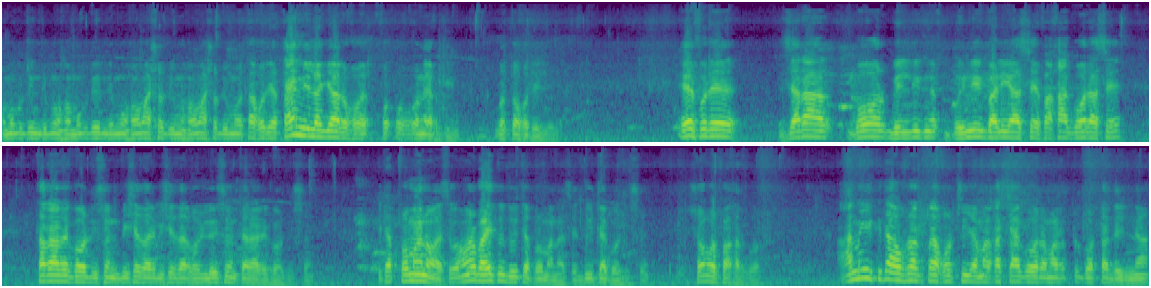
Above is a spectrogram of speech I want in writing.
অমুক দিন দিমু, অমুক দিন দিমু হমাসও দিমু হমাসও দিমু তা করিয়া টাইম নিলাগে হ- অনেক দিন, গত দিলে এরপরে যারা গড় বিল্ডিং বিল্ডিং বাড়ি আছে, পাকা গড় আছে তারারে গড় দিছেন, বিশ হাজার বিশ হাজার করে লইছেন তারারে গড় দিছেন। এটা প্রমাণও আছে আমার বাড়িতে দুইটা প্রমাণ আছে, দুইটা গড় দিছেন সবার পাখার গড়। আমি কিতা অপরাধটা করছি আমার কাছে গড় আমার গড়টা দিন না।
